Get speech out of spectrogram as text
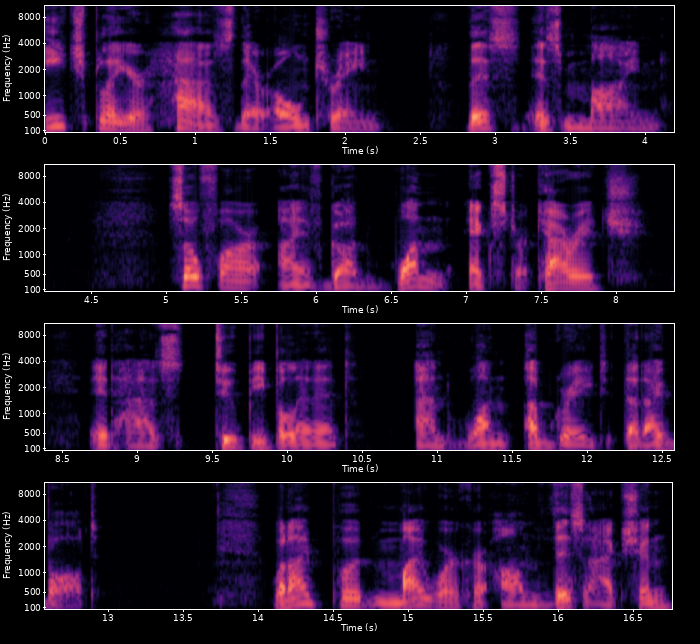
Each player has their own train. This is mine. So far, I've got one extra carriage. It has two people in it and one upgrade that I bought. When I put my worker on this action,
